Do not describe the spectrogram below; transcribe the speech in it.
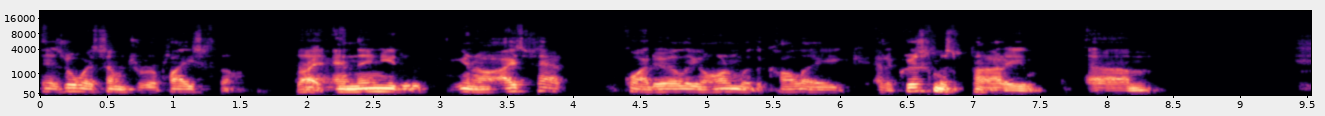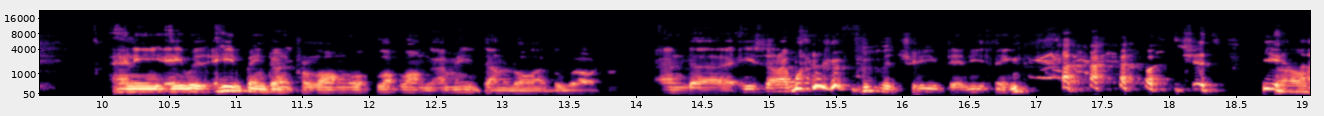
there's always someone to replace them. Right. and then you you know i sat quite early on with a colleague at a christmas party um, and he, he was he'd been doing it for a long lot longer. I mean he'd done it all over the world and uh, he said i wonder if we've achieved anything. Just you know,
